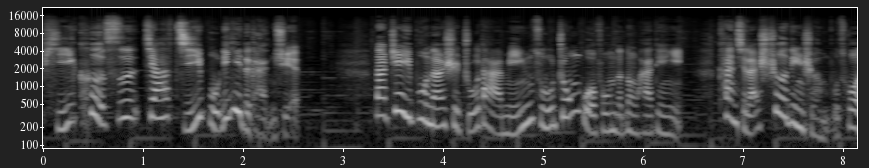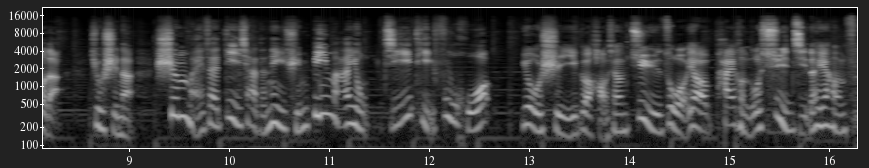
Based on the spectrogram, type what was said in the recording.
皮克斯加吉卜力的感觉。那这一部呢是主打民族中国风的动画电影，看起来设定是很不错的。就是呢，深埋在地下的那群兵马俑集体复活，又是一个好像剧作要拍很多续集的样子。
